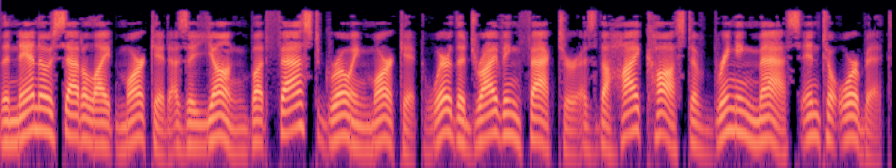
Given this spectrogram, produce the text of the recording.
The nanosatellite market is a young but fast growing market where the driving factor is the high cost of bringing mass into orbit.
